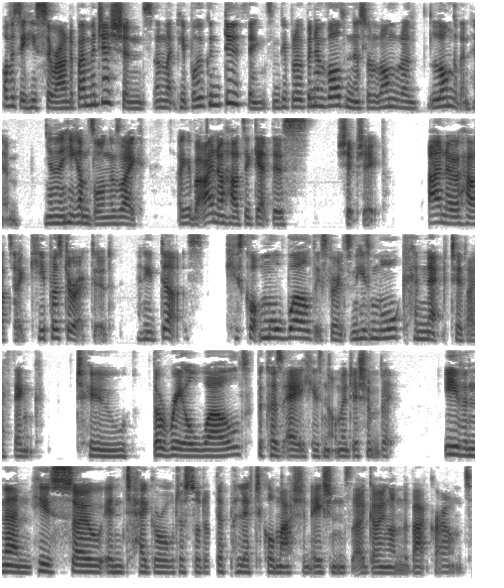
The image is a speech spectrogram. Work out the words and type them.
obviously he's surrounded by magicians and like people who can do things and people who have been involved in this a longer longer than him. And then he comes along and is like, okay, but I know how to get this ship shape. I know how to keep us directed. And he does. He's got more world experience and he's more connected, I think, to the real world because A, he's not a magician, but even then, he's so integral to sort of the political machinations that are going on in the background.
